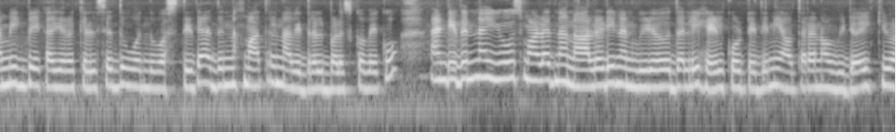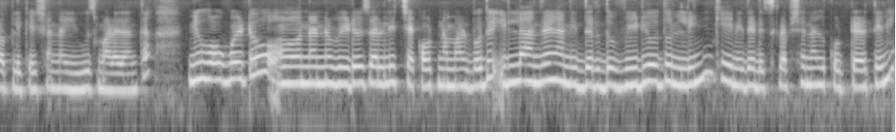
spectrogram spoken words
ನಮಗೆ ಬೇಕಾಗಿರೋ ಕೆಲಸದ್ದು ಒಂದು ವಸ್ತಿದೆ, ಅದನ್ನು ಮಾತ್ರ ನಾವು ಇದರಲ್ಲಿ ಬಳಸ್ಕೋಬೇಕು. ಆ್ಯಂಡ್ ಇದನ್ನು ಯೂಸ್ ಮಾಡೋದು ನಾನು ಆಲ್ರೆಡಿ ನನ್ನ ವಿಡಿಯೋದಲ್ಲಿ ಹೇಳ್ಕೊಟ್ಟಿದ್ದೀನಿ, ಯಾವ ಥರ ನಾವು ವಿಡೈ ಕ್ಯೂ ಅಪ್ಲಿಕೇಶನ್ನ ಯೂಸ್ ಮಾಡೋದಂತ ನೀವು ಹೋಗ್ಬಿಟ್ಟು ನನ್ನ ವೀಡಿಯೋಸಲ್ಲಿ ಚೆಕ್ಔಟ್ನ ಮಾಡ್ಬೋದು. ಇಲ್ಲ ಅಂದರೆ ನಾನು ಇದರದ್ದು ವಿಡಿಯೋದು ಲಿಂಕ್ ಏನಿದೆ ಡಿಸ್ಕ್ರಿಪ್ಷನಲ್ಲಿ ಕೊಟ್ಟಿರ್ತೀನಿ.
